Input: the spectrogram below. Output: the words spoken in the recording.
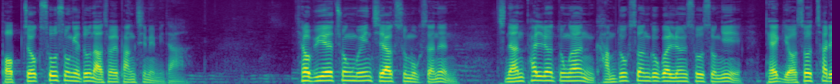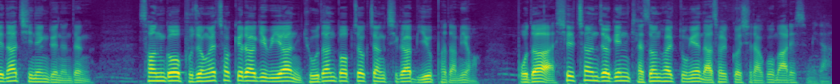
법적 소송에도 나설 방침입니다. 협의회 총무인 지학수 목사는 지난 8년 동안 감독 선거 관련 소송이 106차례나 진행되는 등 선거 부정을 척결하기 위한 교단 법적 장치가 미흡하다며 보다 실천적인 개선 활동에 나설 것이라고 말했습니다.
